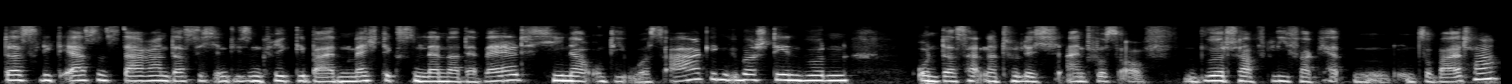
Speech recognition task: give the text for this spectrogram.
Das liegt erstens daran, dass sich in diesem Krieg die beiden mächtigsten Länder der Welt, China und die USA, gegenüberstehen würden. Und das hat natürlich Einfluss auf Wirtschaft, Lieferketten und so weiter.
